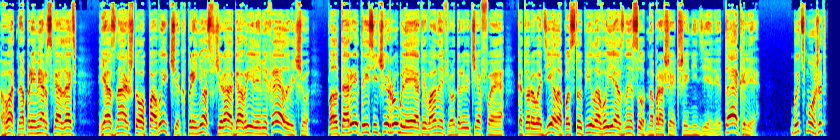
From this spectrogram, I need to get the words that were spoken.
«Вот, например, сказать, я знаю, что повыдчик принес вчера Гавриле Михайловичу полторы тысячи рублей от Ивана Федоровича Ф., которого дело поступило в уездный суд на прошедшей неделе, так ли?» «Быть может».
